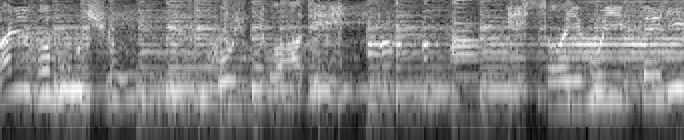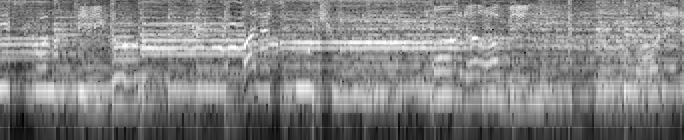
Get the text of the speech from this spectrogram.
Valgo mucho junto a ti soy muy feliz contigo, vales mucho para mí. Con el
